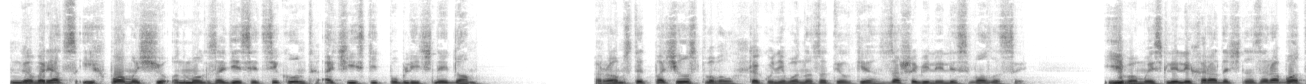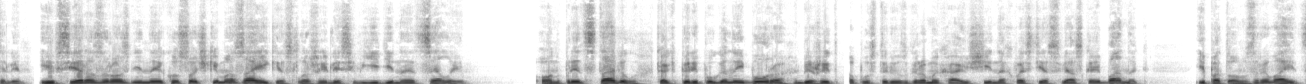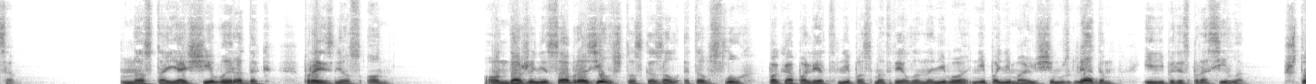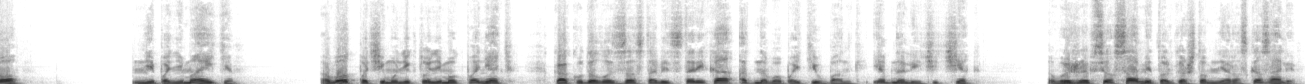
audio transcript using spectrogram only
Говорят, с их помощью он мог за десять секунд очистить публичный дом. Ромстед почувствовал, как у него на затылке зашевелились волосы. Его мысли лихорадочно заработали, и все разрозненные кусочки мозаики сложились в единое целое. Он представил, как перепуганный Бура бежит по пустырю с громыхающей на хвосте связкой банок и потом взрывается. «Настоящий выродок», — произнес он. Он даже не сообразил, что сказал это вслух, пока Палет не посмотрела на него непонимающим взглядом и не переспросила. «Что?» «Не понимаете?» Вот почему никто не мог понять, как удалось заставить старика одного пойти в банк и обналичить чек. Вы же все сами только что мне рассказали.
